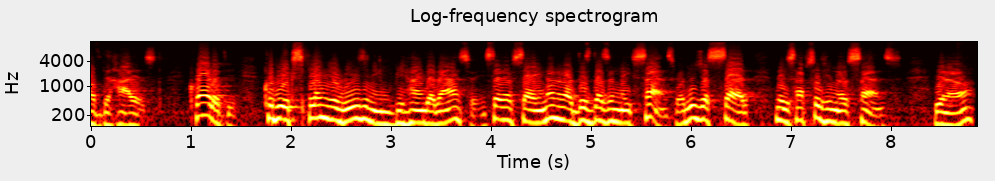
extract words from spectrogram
of the highest quality. Could you explain your reasoning behind that answer? Instead of saying, no, no, no, this doesn't make sense. What you just said makes absolutely no sense, you know?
